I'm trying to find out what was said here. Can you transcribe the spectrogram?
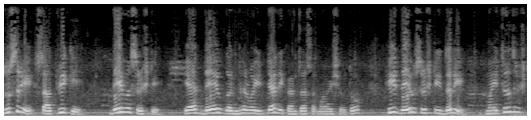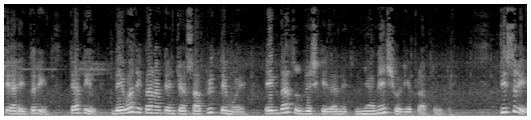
दुसरी सात्विकी देवसृष्टी. यात देव गंधर्व इत्यादिकांचा समावेश होतो. ही देवसृष्टी जरी मैथुनसृष्टी आहे तरी त्यातील देवादिकांना त्यांच्या सात्विकतेमुळे एकदाच उद्देश केल्याने ज्ञानेश्वर्य प्राप्त होते. तिसरी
